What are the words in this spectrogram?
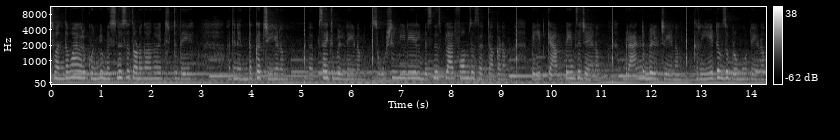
സ്വന്തമായ ഒരു കുഞ്ഞു ബിസിനസ് തുടങ്ങാമെന്ന് വെച്ചിട്ട് ദേ അതിനെന്തൊക്കെ ചെയ്യണം? വെബ്സൈറ്റ് ബിൽഡ് ചെയ്യണം സോഷ്യൽ മീഡിയയിൽ ബിസിനസ് പ്ലാറ്റ്ഫോംസ് സെറ്റാക്കണം പെയ്ഡ് ക്യാമ്പയിൻസ് ചെയ്യണം ബ്രാൻഡ് ബിൽഡ് ചെയ്യണം ക്രിയേറ്റീവ്സ് പ്രൊമോട്ട് ചെയ്യണം.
